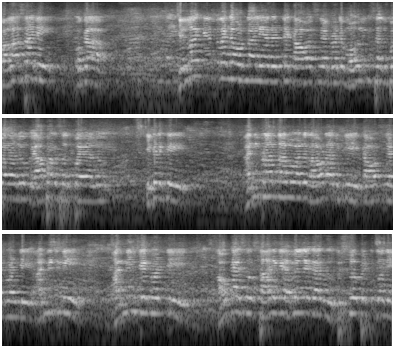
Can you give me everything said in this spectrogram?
పలాసాని ఒక జిల్లా కేంద్రంగా ఉండాలి అని అంటే కావాల్సినటువంటి మౌలిక సదుపాయాలు వ్యాపార సదుపాయాలు ఇక్కడికి అన్ని ప్రాంతాల వాళ్ళు రావడానికి కావాల్సినటువంటి అన్నిటినీ అందించేటువంటి అవకాశం స్థానిక ఎమ్మెల్యే గారు దృష్టిలో పెట్టుకొని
